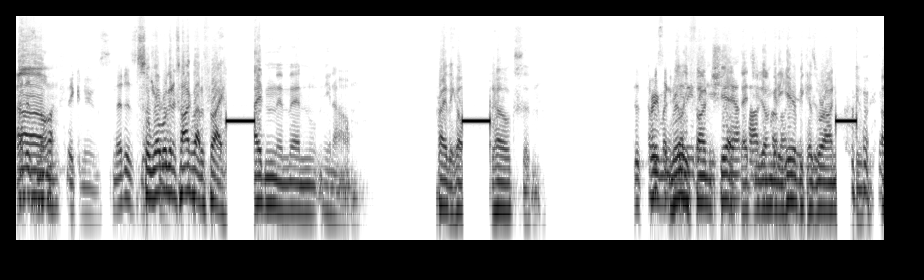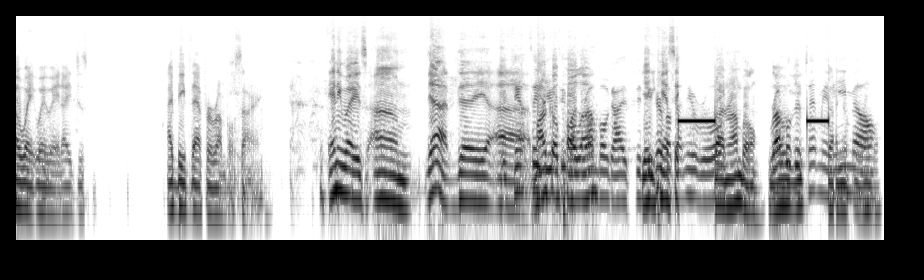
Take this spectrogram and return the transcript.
That is Um, not fake news. That is So the what we're going to talk about is probably Biden, and then you know, probably the whole hoax and Just I pretty much really fun shit that you don't get to hear because we're on YouTube. oh wait, wait, wait! I just I beeped that for Rumble. Sorry. Anyways, um, yeah, the You uh, can't say Marco YouTube on Polo Rumble, guys. Did Yeah, you you hear can't about say that new rule? on Rumble. No Rumble just YouTube sent me an email.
